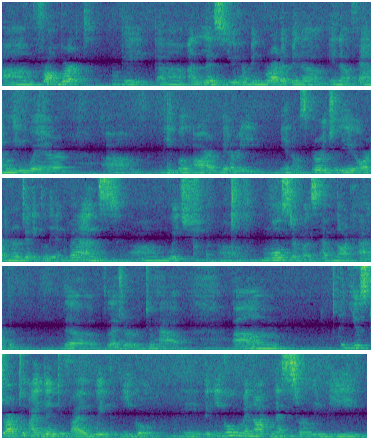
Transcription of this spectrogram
um, from birth, okay? Uh, unless you have been brought up in a in a family where um, people are very you know spiritually or energetically advanced, um, which most of us have not had the, the pleasure to have. Um, you start to identify with ego. Okay, the ego may not necessarily be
